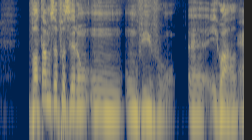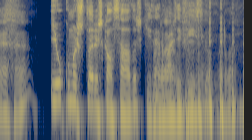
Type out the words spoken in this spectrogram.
voltámos a fazer um, um, um vivo uh, igual. Uh -huh. Eu com umas chuteiras calçadas, que verdade, era mais difícil, verdade.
